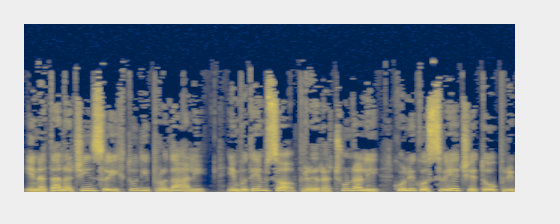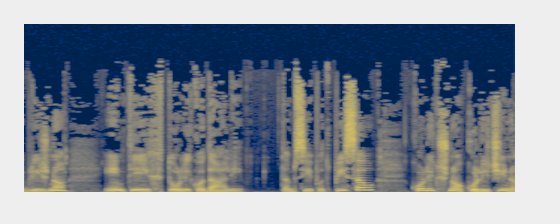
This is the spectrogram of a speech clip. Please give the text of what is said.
in na ta način so jih tudi prodali in potem so preračunali, koliko sveč je to približno in ti jih toliko dali. Tam si podpisal, kolikšno količino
